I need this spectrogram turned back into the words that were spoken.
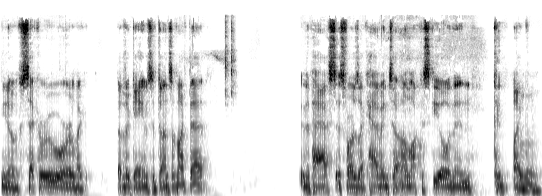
you know sekiro or like other games have done something like that in the past as far as like having to unlock a skill and then could like Mhm.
